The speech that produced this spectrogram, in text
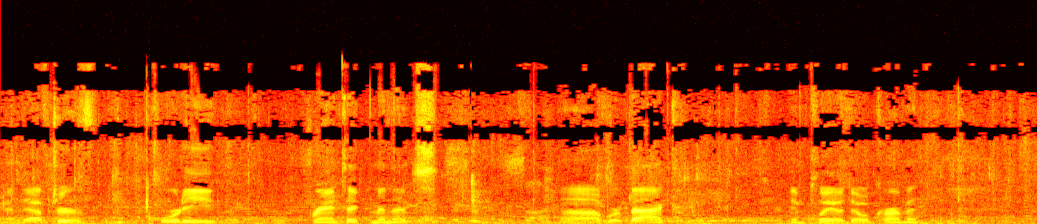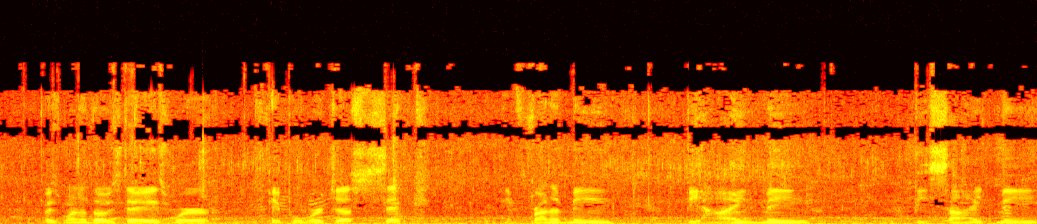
And after 40 frantic minutes, uh, we're back in Playa del Carmen. It was one of those days where people were just sick in front of me, behind me, beside me.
